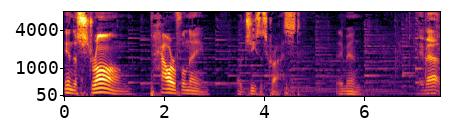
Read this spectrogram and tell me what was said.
in the strong, powerful name of Jesus Christ. Amen. Amen.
